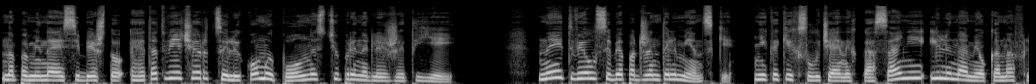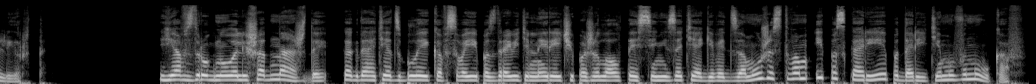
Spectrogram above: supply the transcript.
напоминая себе, что этот вечер целиком и полностью принадлежит ей. Нейт вел себя по-джентльменски, никаких случайных касаний или намека на флирт. Я вздрогнула лишь однажды, когда отец Блейка в своей поздравительной речи пожелал Тессе не затягивать замужеством и поскорее подарить ему внуков.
